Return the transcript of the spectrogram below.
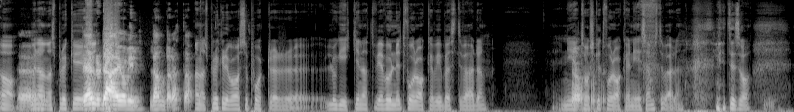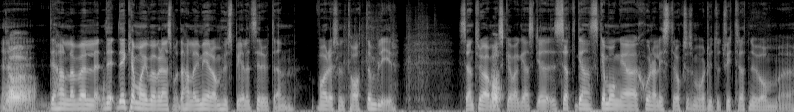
Ja, eh, men annars brukar Det är ändå där jag vill landa detta. Annars brukar det vara supporterlogiken att vi har vunnit två raka, vi är bäst i världen. Ni har ja. torskat två raka, ni är sämst i världen Lite så ja, ja, eh, Det handlar väl, det, det, kan man ju vara överens om att det handlar ju mer om hur spelet ser ut än vad resultaten blir Sen tror jag man ska vara ganska, sett ganska många journalister också som har varit ute och twittrat nu om eh,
